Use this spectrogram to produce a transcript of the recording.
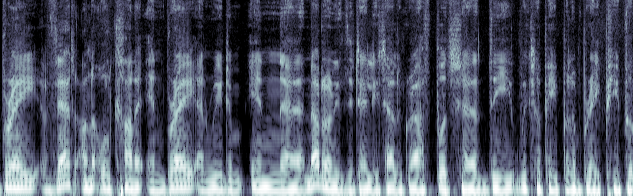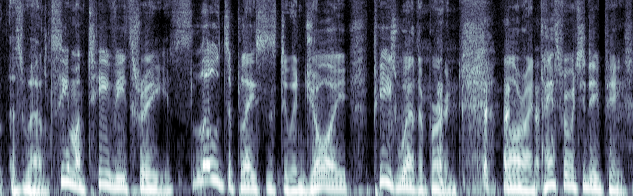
Bray Vet on Old Connor in Bray and read him in uh, not only the Daily Telegraph but uh, the Wicklow People and Bray People as well. See him on TV3. It's loads of places to enjoy. Pete Wedderburn. All right, thanks very much indeed, Pete.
